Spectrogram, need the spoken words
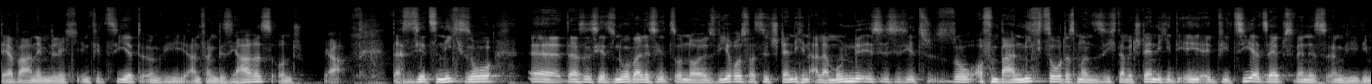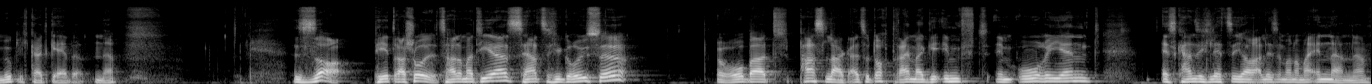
Der war nämlich infiziert irgendwie Anfang des Jahres und ja, das ist jetzt nicht so, äh, das ist jetzt nur, weil es jetzt so ein neues Virus, was jetzt ständig in aller Munde ist, ist es jetzt so offenbar nicht so, dass man sich damit ständig infiziert, selbst wenn es irgendwie die Möglichkeit gäbe. Ne? So, Petra Schulz. Hallo Matthias, herzliche Grüße. Robert Passlack, also doch dreimal geimpft im Orient. Es kann sich letztlich auch alles immer noch mal ändern. Ne?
